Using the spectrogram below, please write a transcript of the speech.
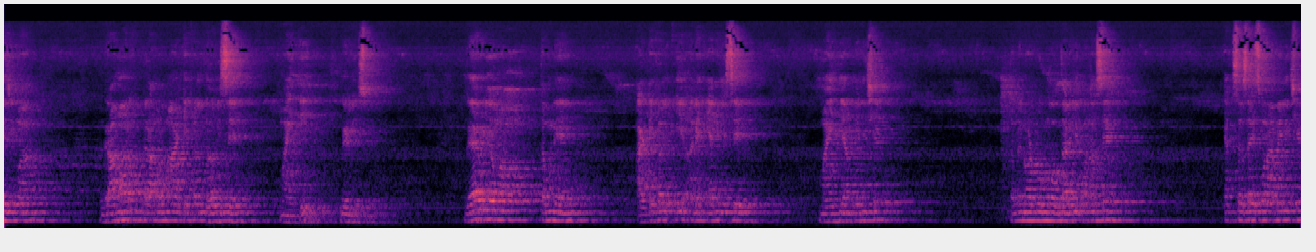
અંગ્રેજીમાં ગ્રામર, ગ્રામરમાં આર્ટિકલ ધ વિશે માહિતી મેળવીશું ગયા વિડીયોમાં તમને આર્ટિકલ એ અને એન વિશે માહિતી આપેલી છે. તમે નોટબુકમાં ઉતારેલી પણ હશે. એક્સરસાઇઝ પણ આપેલી છે.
